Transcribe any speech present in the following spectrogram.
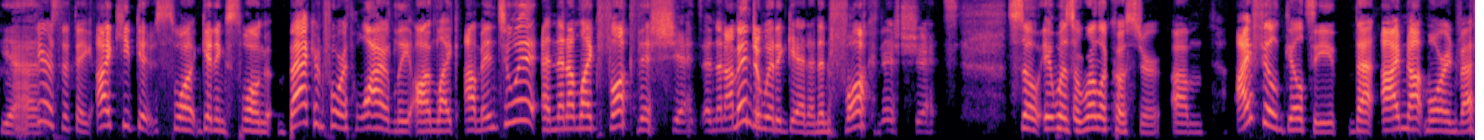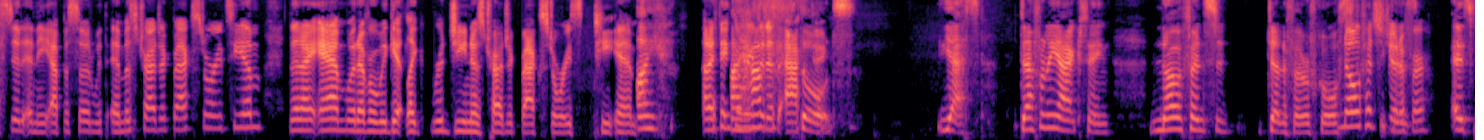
yeah. Here's the thing. I keep get swung, getting swung back and forth wildly on like I'm into it, and then I'm like fuck this shit, and then I'm into it again, and then fuck this shit. So it was a roller coaster. Um, I feel guilty that I'm not more invested in the episode with Emma's tragic backstory TM than I am whenever we get like Regina's tragic backstories TM. I and I think the I reason have is acting. thoughts. Yes, definitely acting. No offense to Jennifer, of course. No offense to Jennifer. It's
